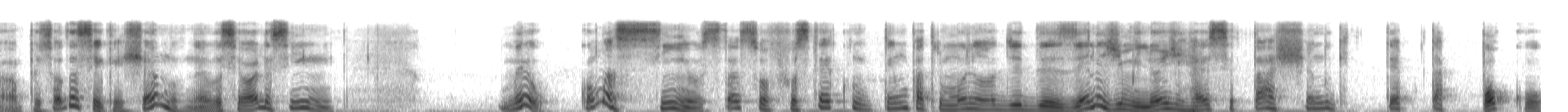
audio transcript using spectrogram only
A pessoa está se queixando, né? Você olha assim, meu, como assim? Você, tá só, você tem um patrimônio de dezenas de milhões de reais, você está achando que tá pouco,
